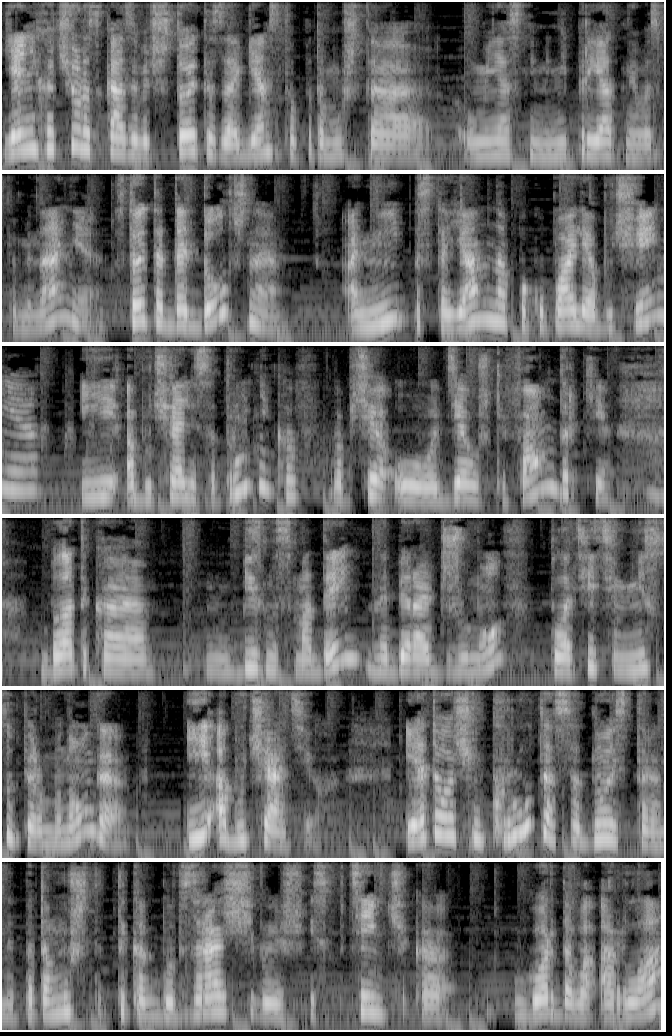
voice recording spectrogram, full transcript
Я не хочу рассказывать, что это за агентство, потому что у меня с ними неприятные воспоминания. Стоит отдать должное. Они постоянно покупали обучение, и обучали сотрудников. Вообще у девушки-фаундерки была такая бизнес-модель набирать джунов, платить им не супер много и обучать их. И это очень круто, с одной стороны, потому что ты как бы взращиваешь из птенчика гордого орла,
